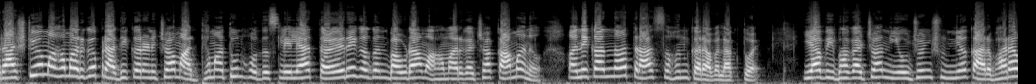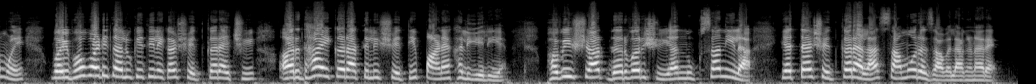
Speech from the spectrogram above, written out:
राष्ट्रीय महामार्ग प्राधिकरणच्या माध्यमातून होत असलेल्या तळेरे गगनबावडा महामार्गाच्या कामानं अनेकांना त्रास सहन करावा लागतोय. या विभागाच्या नियोजन शून्य कारभारामुळे वैभववाडी तालुक्यातील एका शेतकऱ्याची अर्धा एकरातली शेती पाण्याखाली गेली आहे. भविष्यात दरवर्षी या नुकसानीला या त्या शेतकऱ्याला सामोरं जावं लागणार आहे.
